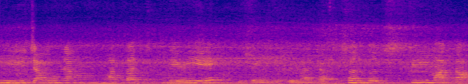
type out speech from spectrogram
ही चामुंडा माता देवी आहे संतोषी माता संतोषी माता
